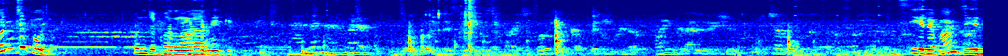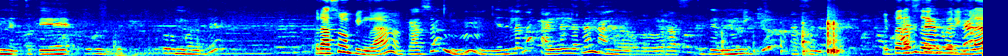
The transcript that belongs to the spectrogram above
கொஞ்சம் போதும். கொஞ்சம் போதுங்களா சீரகம் ஜீரணத்துக்கு குறுமிளகு ரசம் வைப்பீங்களா? ரசம் இதில் தான் கல்லில் தான் நாங்கள் ரசத்துக்கு நுணுக்கி ரசம். இப்போ ரசம் வைக்க போகிறீங்களா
